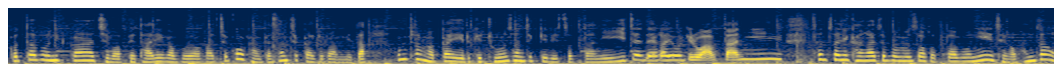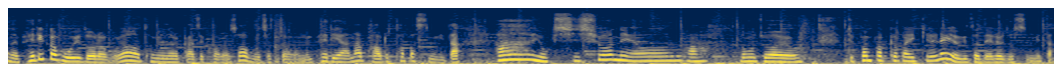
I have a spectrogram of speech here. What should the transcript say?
그렇다 보니까 집 앞에 다리가 보여가지고 잠깐 산책 가기로 합니다. 엄청 가까이 이렇게 좋은 산책길이 있었다니 이제 내가 여기로 왔다니 천천히 강아지 보면서 걷다 보니 제가 환장하는 페리가 보이더라고요. 터미널까지 걸어서 무작정 오는 페리 하나 바로 타봤습니다. 아 역시 시원해요. 아 너무 좋아요. 뒷판파크가 있길래 여기서 내려줬습니다.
